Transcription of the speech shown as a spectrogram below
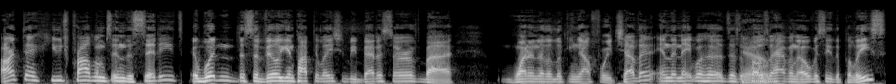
aren't there huge problems in the cities? Wouldn't the civilian population be better served by one another looking out for each other in the neighborhoods as opposed to having to oversee the police?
